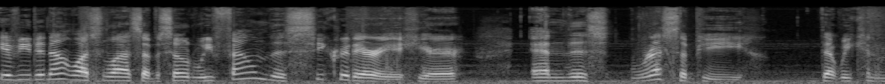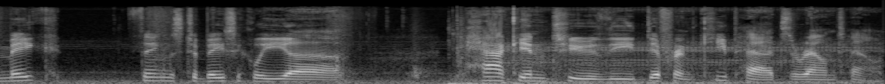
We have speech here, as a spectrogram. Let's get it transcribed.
if you did not watch the last episode, we found this secret area here and this recipe that we can make things to basically uh, hack into the different keypads around town.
